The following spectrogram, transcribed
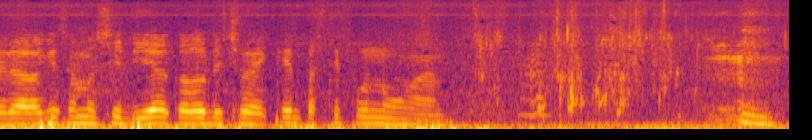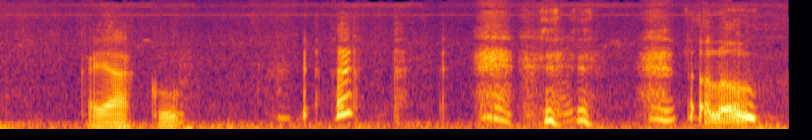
beda lagi sama si dia kalau dicuekin pasti punungan. Kayak aku. Tolong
